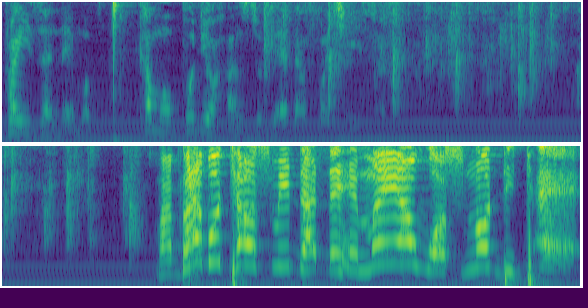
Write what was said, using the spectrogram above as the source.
Praise the name of. Come on, put your hands together for Jesus. My Bible tells me that Nehemiah was not deterred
